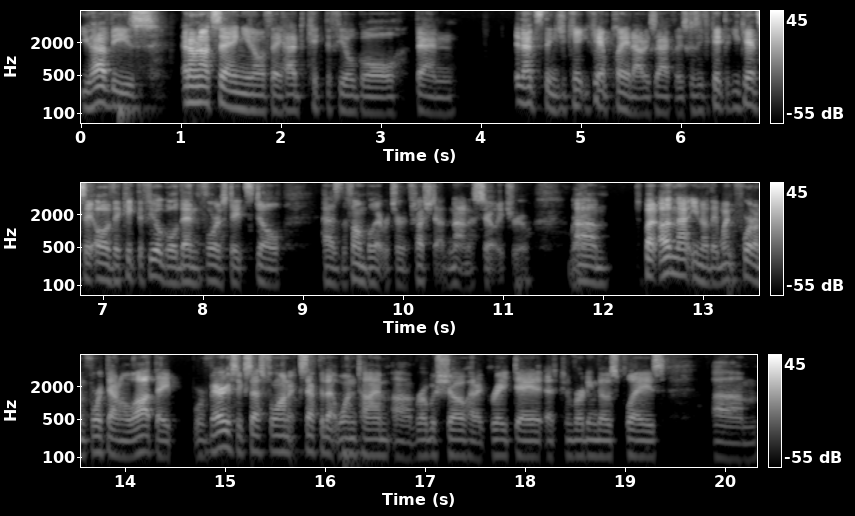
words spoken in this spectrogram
you have these, and I'm not saying you know if they had kicked the field goal, then and that's things you can't you can't play it out exactly because if you kick the, you can't say oh if they kick the field goal then Florida State still has the fumble that returns touchdown not necessarily true right. um, but other than that you know they went for it on fourth down a lot they were very successful on it except for that one time uh, Robichaux had a great day at, at converting those plays um,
